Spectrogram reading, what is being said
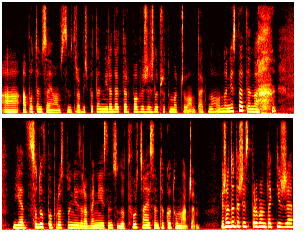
A, a potem co ja mam z tym zrobić? Potem mi redaktor powie, że źle przetłumaczyłam, tak? No, no niestety, no, ja cudów po prostu nie zrobię. Nie jestem cudotwórcą, jestem tylko tłumaczem. Zresztą to też jest problem taki, że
